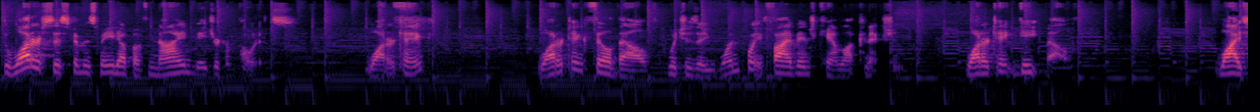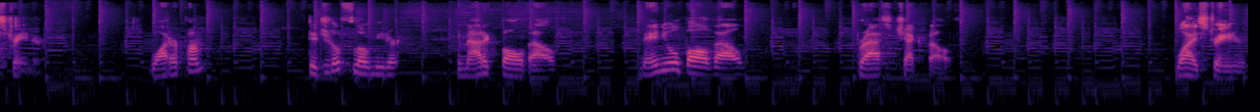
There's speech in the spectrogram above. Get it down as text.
The water system is made up of nine major components. Water tank, water tank fill valve, which is a 1.5 inch cam lock connection, water tank gate valve, Y strainer, water pump, digital flow meter, pneumatic ball valve, manual ball valve, brass check valve. Y strainer.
